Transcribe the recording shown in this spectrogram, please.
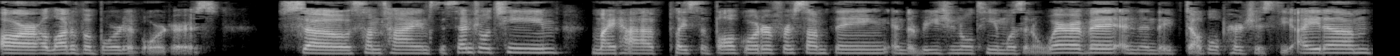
are a lot of abortive orders. So sometimes the central team might have placed a bulk order for something and the regional team wasn't aware of it and then they double purchased the item,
